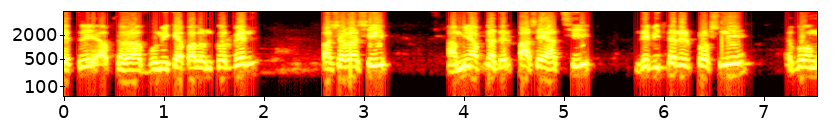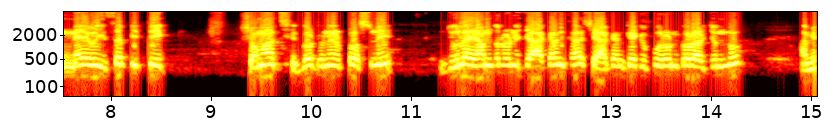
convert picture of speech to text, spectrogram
ক্ষেত্রে আপনারা ভূমিকা পালন করবেন। পাশাপাশি আমি আপনাদের পাশে আছি। দেবিদ্বারের প্রশ্নে এবং ন্যায় ইনসাফ ভিত্তিক সমাজ গঠনের প্রশ্নে জুলাই আন্দোলনের যে আকাঙ্ক্ষা সেই আকাঙ্ক্ষাকে পূরণ করার জন্য আমি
